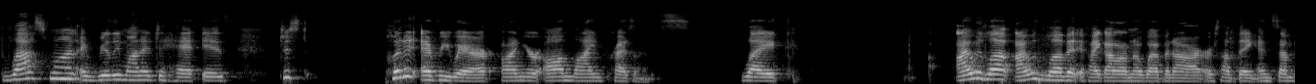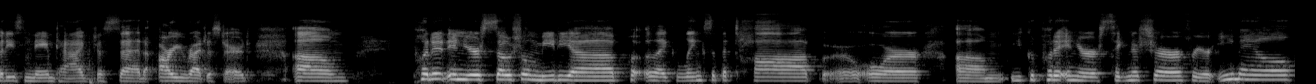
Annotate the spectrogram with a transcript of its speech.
the last one I really wanted to hit is just put it everywhere on your online presence. Like I would love I would love it if I got on a webinar or something and somebody's name tag just said, "Are you registered?" Um, put it in your social media, put like links at the top, or um, you could put it in your signature for your email.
